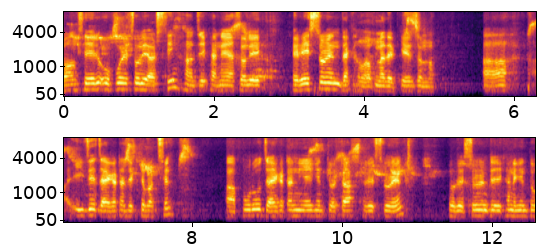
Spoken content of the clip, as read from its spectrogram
লঞ্চের উপরে চলে আসছি যেখানে আসলে রেস্টুরেন্ট দেখাবো আপনাদেরকে এর জন্য। এই যে জায়গাটা দেখতে পাচ্ছেন পুরো জায়গাটা নিয়ে কিন্তু একটা রেস্টুরেন্ট তো রেস্টুরেন্টে এখানে কিন্তু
